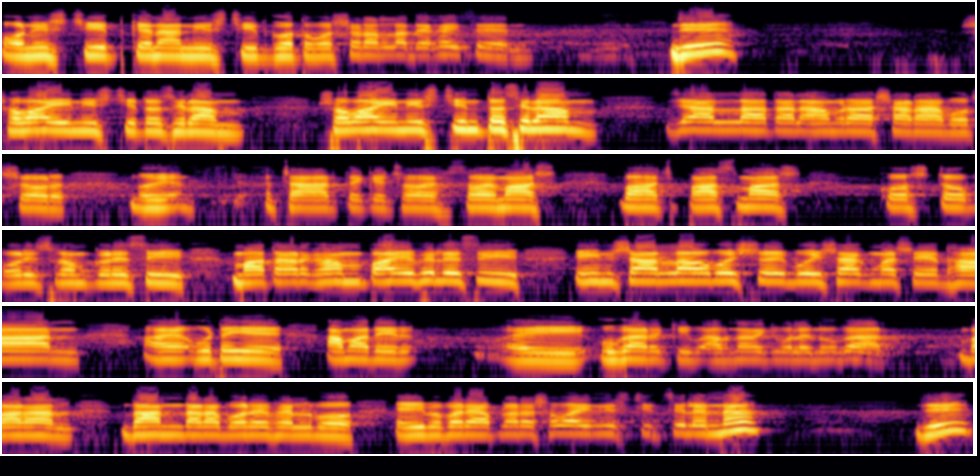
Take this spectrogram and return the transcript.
অনিশ্চিত কেনা নিশ্চিত? গত বছর আল্লাহ দেখাইছেন। জি? সবাই নিশ্চিত ছিলাম। সবাই নিশ্চিন্ত ছিলাম। যে আল্লাহ তালা আমরা সারা বছর দুই- চার থেকে ছয় ছয় মাস বা পাঁচ মাস কষ্ট, পরিশ্রম করেছি, মাথার ঘাম পায়ে ফেলেছি, ইনশাআল্লাহ অবশ্যই বৈশাখ মাসে ধান উঠিয়ে আমাদের এই উগার কি, আপনারা কি বলেন উগার, বাড়াল, ধান দ্বারা ভরে ফেলব, এই ব্যাপারে আপনারা সবাই নিশ্চিত ছিলেন না? জি?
